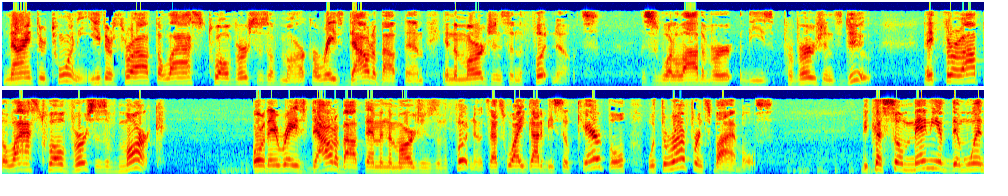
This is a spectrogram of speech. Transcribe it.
9 through 20. Either throw out the last 12 verses of Mark or raise doubt about them in the margins and the footnotes. This is what a lot of ver- these perversions do. They throw out the last 12 verses of Mark or they raise doubt about them in the margins of the footnotes. That's why you got to be so careful with the reference Bibles. Because so many of them, when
